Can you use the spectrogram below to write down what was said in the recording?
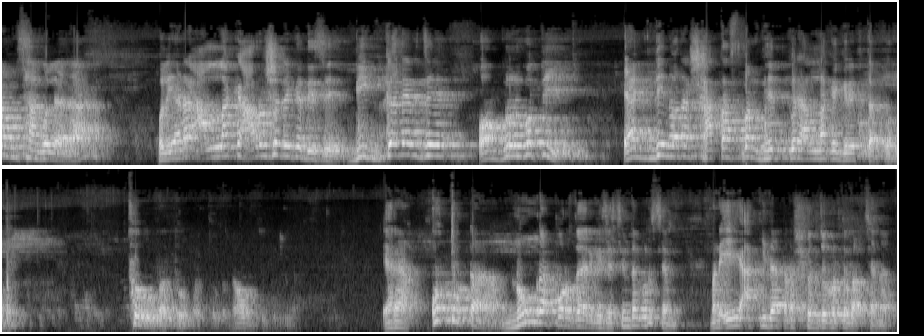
রাম ছাগলেরা, বলে এরা আল্লাহকে আরও সে রেখে দিয়েছে। বিজ্ঞানের যে অগ্রগতি একদিন ওরা সাত আসমান ভেদ করে আল্লাহকে গ্রেফতার করবে। এরা কতটা নোংরা পর্যায়ের গেছে, চিন্তা করেছেন? মানে এই আকিদা তারা সহ্য করতে পারছে না।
